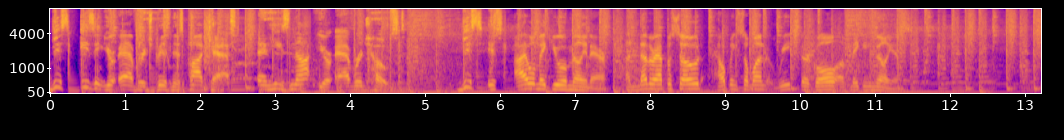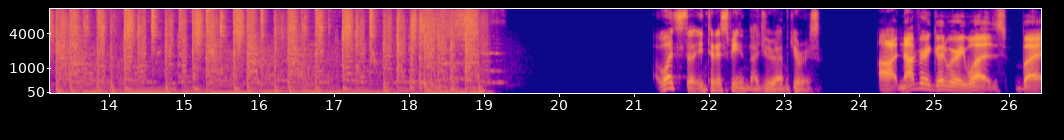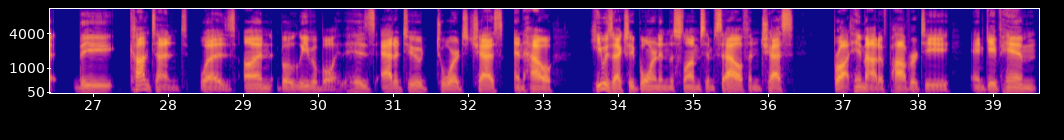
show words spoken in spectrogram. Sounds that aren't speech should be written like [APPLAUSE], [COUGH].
This isn't your average business podcast, and he's not your average host. This is I Will Make You a Millionaire. Another episode helping someone reach their goal of making millions. What's the interest me in Nigeria? I'm curious. Uh, not very good where he was, but the content was unbelievable. His attitude towards chess and how he was actually born in the slums himself, and chess brought him out of poverty and gave him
